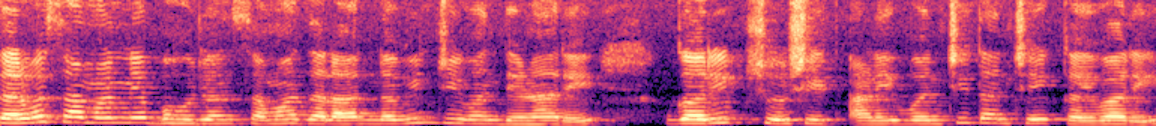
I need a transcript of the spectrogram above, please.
सर्वसामान्य बहुजन समाजाला नवीन जीवन देणारे गरीब शोषित आणि वंचितांचे कैवारी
